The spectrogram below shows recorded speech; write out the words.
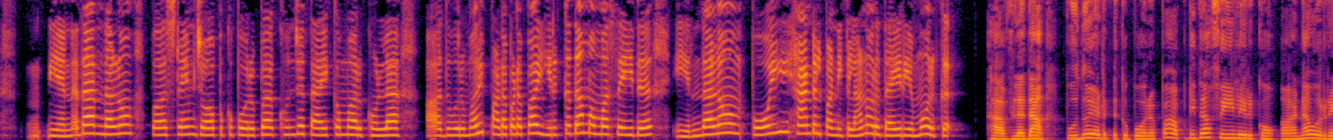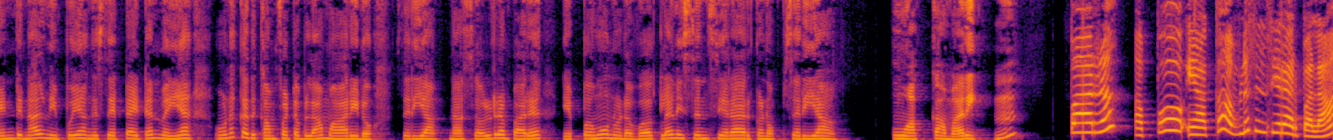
என்னதான் இருந்தாலும் ஃபர்ஸ்ட் டைம் ஜாப்புக்கு போகிறப்ப கொஞ்சம் தயக்கமாக இருக்கும்ல. அது ஒரு மாதிரி படபடப்பாக இருக்க தான் மாமா செய்யுது. இருந்தாலும் போய் ஹேண்டில் பண்ணிக்கலான்னு ஒரு தைரியமும் இருக்கு. அவ்வளோதான் புது இடத்துக்கு போறப்ப அப்படிதான் ஃபீல் இருக்கும். ஆனா ஒரு ரெண்டு நாள் நீ போய் அங்க செட் ஆயிட்டேன்னு வையேன் உனக்கு அது கம்ஃபர்டபுளா மாறிடும். சரியா? நான் சொல்றேன் பாரு எப்பவும் உன்னோட ஒர்க்ல நீ சின்சியரா இருக்கணும். சரியா? உன் அக்கா மாதிரி. ம்? பாரு அப்போ என் அக்கா அவ்வளோ சின்சியராக இருப்பாளா?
